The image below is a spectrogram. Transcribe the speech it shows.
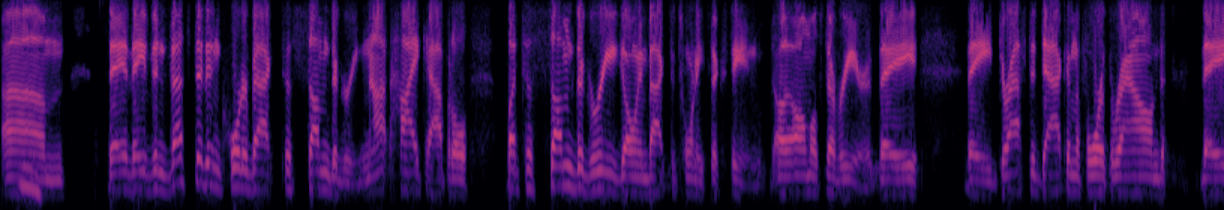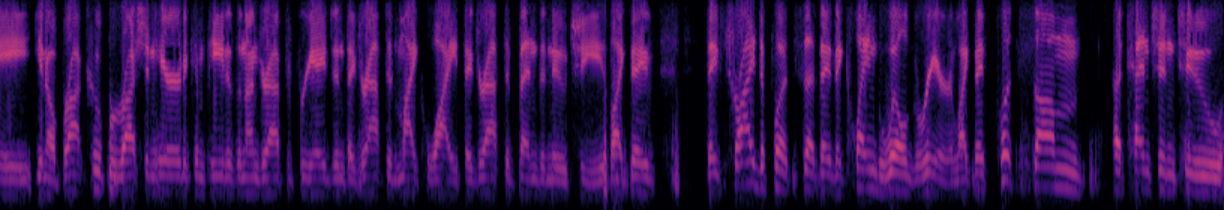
Um, they, they've invested in quarterback to some degree, not high capital, but to some degree going back to 2016, uh, almost every year. They, they drafted Dak in the fourth round. They, you know, brought Cooper Rush in here to compete as an undrafted free agent. They drafted Mike White. They drafted Ben DiNucci. Like they've they've tried to put they they claimed Will Grier. Like they've put some attention to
